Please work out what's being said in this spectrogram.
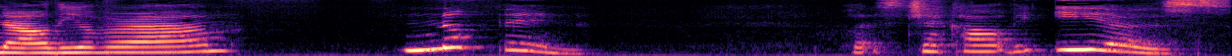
Now the other arm. Nothing. Let's check out the ears.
